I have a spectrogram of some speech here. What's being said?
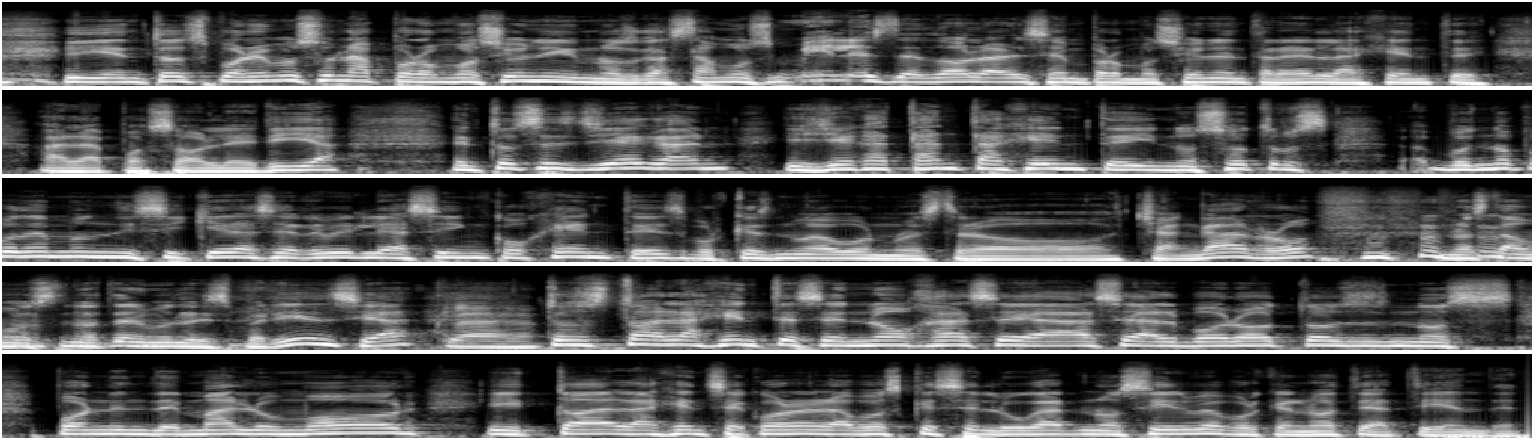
Y entonces ponemos una promoción y nos gastamos miles de dólares en promoción en traer a la gente a la pozolería. Entonces llegan y llega tanta gente y nosotros pues no podemos ni siquiera servirle a cinco gentes porque es nuevo nuestro changarro, no estamos no tenemos la experiencia. Entonces toda la gente se enoja, se hace alborotos, nos ponen de mal humor y toda la gente se corre la voz que ese lugar no sirve porque no te atienden,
